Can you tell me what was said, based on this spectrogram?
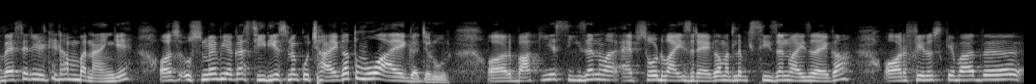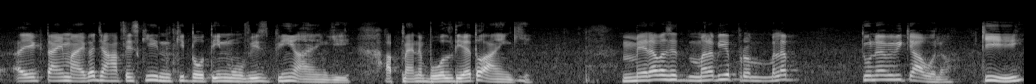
वैसे रिलेटेड हम बनाएँगे और उसमें भी अगर सीरियस में कुछ आएगा तो वो आएगा ज़रूर। और बाकी ये सीज़न एपिसोड वाइज रहेगा मतलब सीज़न वाइज रहेगा। और फिर उसके बाद एक टाइम आएगा जहाँ पे इसकी इनकी दो तीन मूवीज़ भी आएँगी। अब मैंने बोल दिया तो आएँगी। मेरा बस मतलब ये मतलब तूने अभी क्या बोला? कि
